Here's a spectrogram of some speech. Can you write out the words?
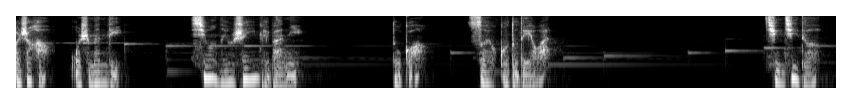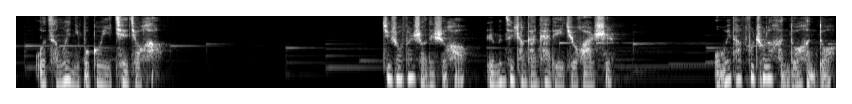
晚上好，我是 Mandy，希望能用声音陪伴你度过所有孤独的夜晚。请记得，我曾为你不顾一切就好。据说分手的时候，人们最常感慨的一句话是：“我为他付出了很多很多，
